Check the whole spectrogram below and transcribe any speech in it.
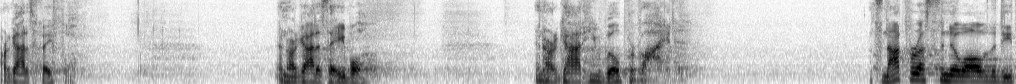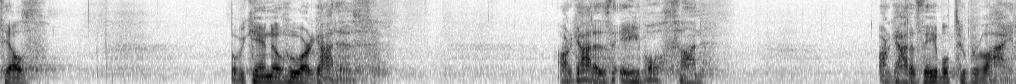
Our God is faithful. And our God is able. And our God, He will provide. It's not for us to know all of the details, but we can know who our God is. Our God is able, son. Our God is able to provide.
